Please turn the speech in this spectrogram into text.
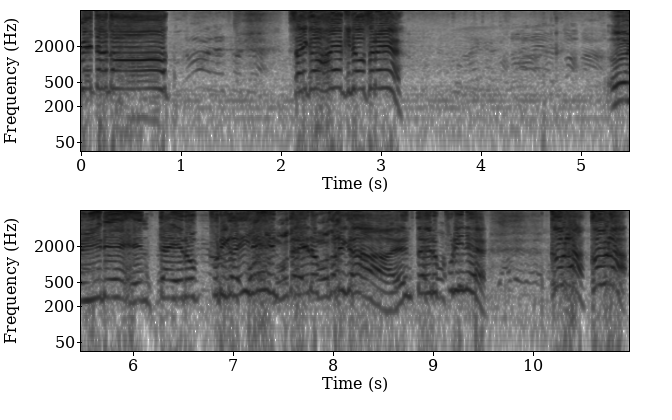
めたぞ！最高早起動する！おいいね。変態エロっぷりがいいね。変態エロっぷりが。変態エロっぷりね。コムラコムラ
